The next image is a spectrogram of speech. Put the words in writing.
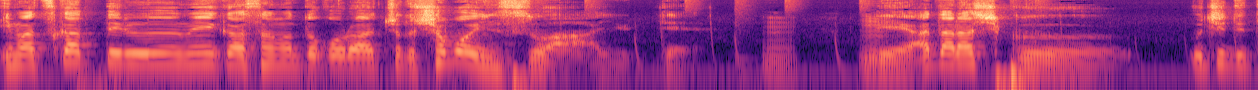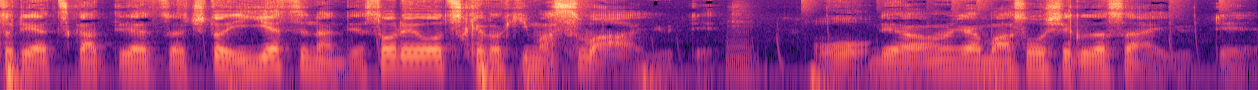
今使ってるメーカーさんのところはちょっとしょぼいんすわ、言って。で、新しく、うちで取り扱ってるやつはちょっといいやつなんで、それをつけときますわ、言うて。おう。で、あいや、まあそうしてください、言って。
